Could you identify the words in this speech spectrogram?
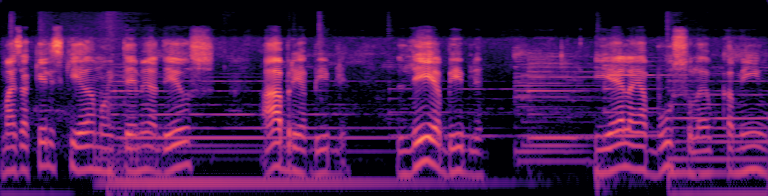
Mas aqueles que amam e temem a Deus, abrem a Bíblia, lê a Bíblia, e ela é a bússola, é o caminho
